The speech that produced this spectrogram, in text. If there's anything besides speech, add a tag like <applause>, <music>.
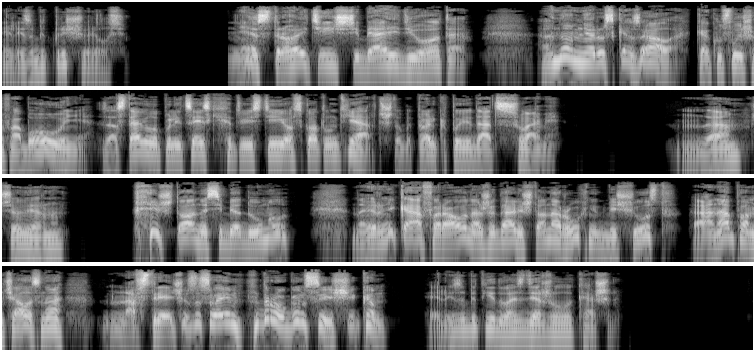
Элизабет прищурилась. «Не стройте из себя идиота. Она мне рассказала, как, услышав об Оуэне, заставила полицейских отвезти ее в Скотланд-Ярд, чтобы только повидаться с вами. «Да, все верно». «И что она себе думала? Наверняка фараоны ожидали, что она рухнет без чувств, а она помчалась на... на встречу со своим другом-сыщиком». Элизабет едва сдерживала кашель.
